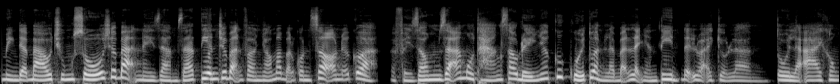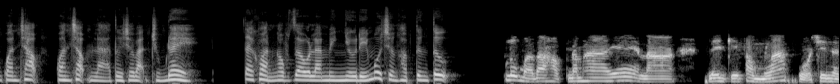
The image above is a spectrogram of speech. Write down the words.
Mình đã báo trúng số cho bạn này giảm giá tiền cho bạn vào nhóm mà bạn còn sợ nữa cơ à. Và phải rong rã một tháng sau đấy nhá, cứ cuối tuần là bạn lại nhắn tin. Đại loại kiểu là tôi là ai không quan trọng, quan trọng là tôi cho bạn trúng đề. Tài khoản Ngọc Dầu là mình nhớ đến một trường hợp tương tự. lúc mà ta học năm 2 ấy là lên cái phòng lab của trên nhà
